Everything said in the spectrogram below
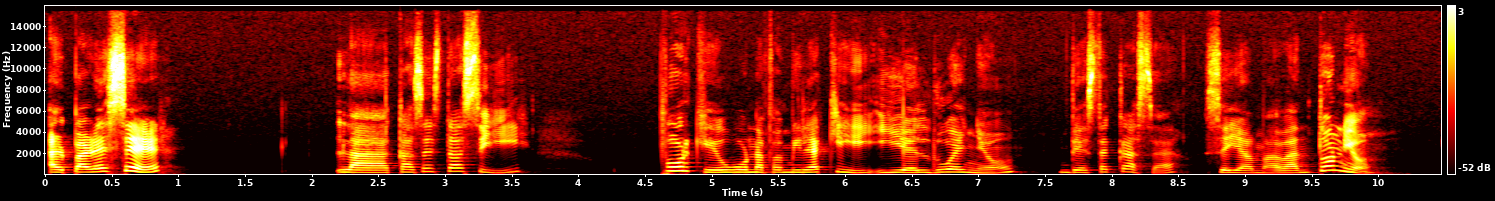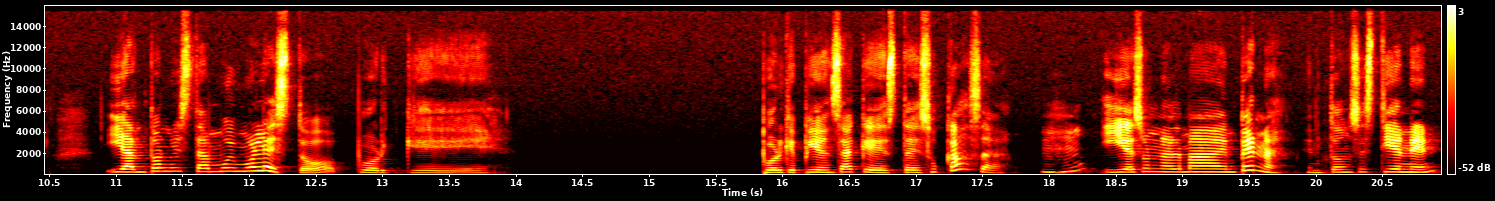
al parecer, la casa está así porque hubo una familia aquí y el dueño de esta casa se llamaba Antonio. Y Antonio está muy molesto porque porque piensa que esta es su casa. Ujú, Y es un alma en pena. Entonces tienen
